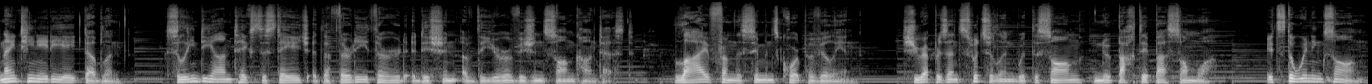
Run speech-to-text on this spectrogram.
Nineteen eighty-eight Dublin. Celine Dion takes the stage at the 33rd edition of the Eurovision Song Contest, live from the Simmonscourt Pavilion. She represents Switzerland with the song Ne partez pas sans moi. It's the winning song.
